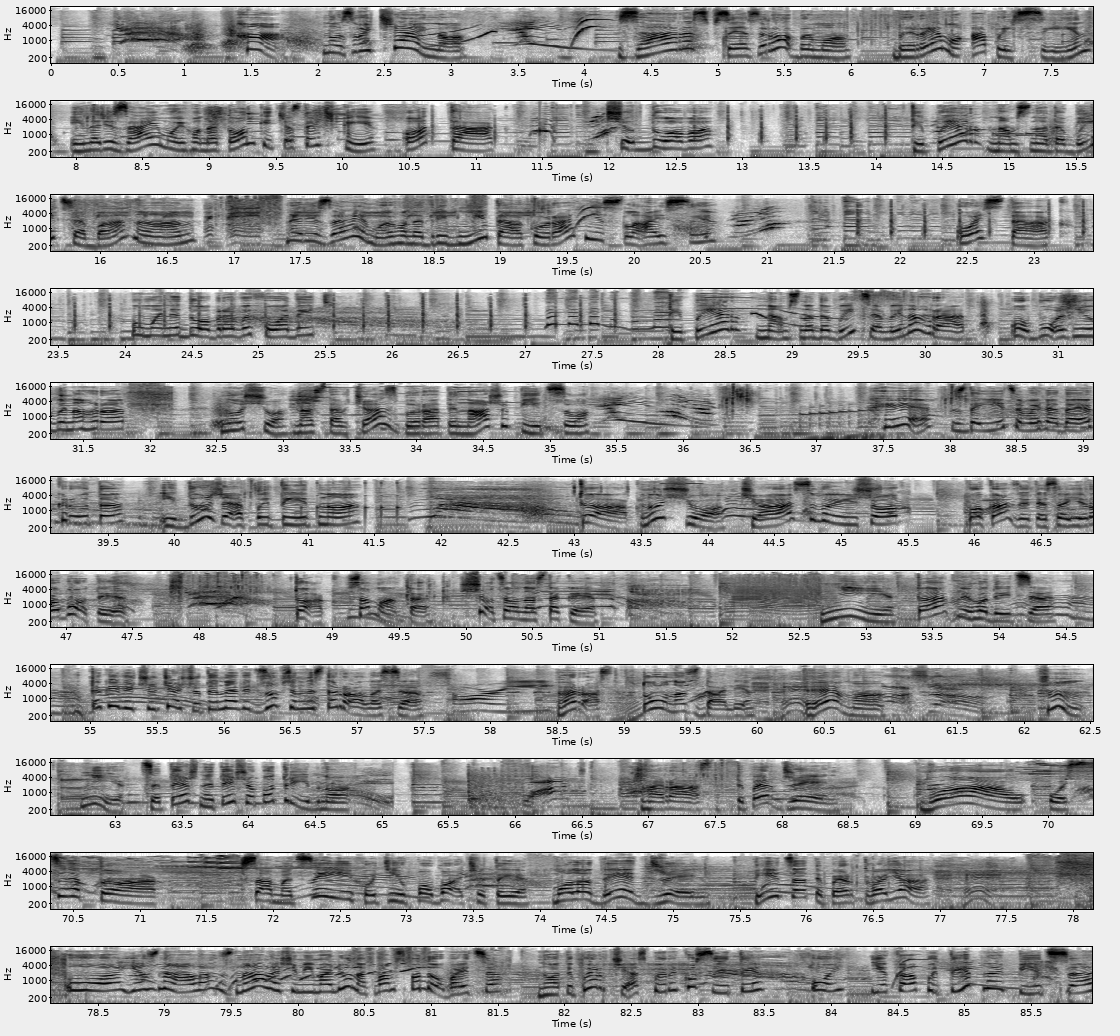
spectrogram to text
Ха, ну звичайно. Зараз все зробимо. Беремо апельсин і нарізаємо його на тонкі часточки. От. Чудово. Тепер нам знадобиться банан. Нарізаємо його на дрібні та акуратні слайси. Ось так. У мене добре виходить. Тепер нам знадобиться виноград. Обожнюю виноград. Ну що, настав час збирати нашу піцу. Хе, здається, виглядає круто і дуже апетитно. Так, ну що, час вийшов. Показуйте свої роботи. Так, Саманта, що це у нас таке? Ні, так не годиться. Таке відчуття, що ти навіть зовсім не старалася. Гаразд, хто у нас далі? Ема. Хм, ні, це теж не те, що потрібно. Гаразд, тепер Джейн. Вау! Ось це так! Саме це я й хотів побачити. Молодець, Джейн. Піца тепер твоя. О, я знала, знала, що мій малюнок вам сподобається. Ну а тепер час перекусити. Ой, яка апетитна піца.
